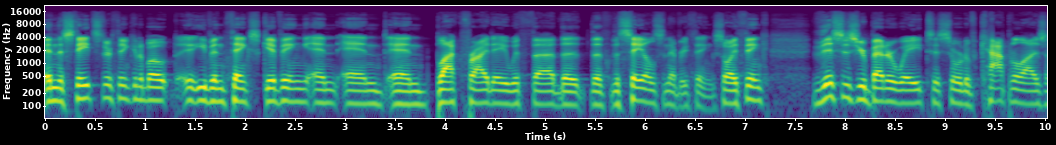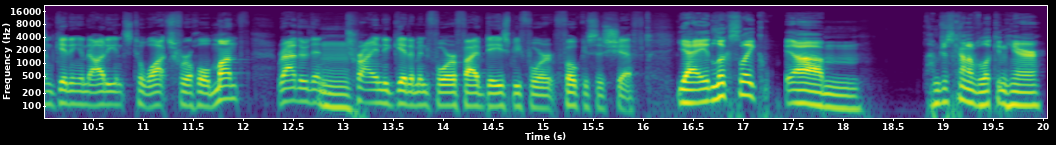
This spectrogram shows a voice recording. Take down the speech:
in the states. They're thinking about even Thanksgiving and and and Black Friday with uh, the, the the sales and everything. So I think this is your better way to sort of capitalize on getting an audience to watch for a whole month rather Mm. than trying to get them in four or five days before focuses shift. Yeah, it looks like um I'm just kind of looking here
